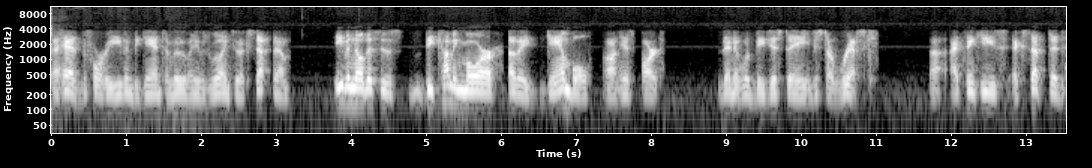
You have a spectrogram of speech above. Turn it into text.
ahead before he even began to move, and he was willing to accept them, even though this is becoming more of a gamble on his part than it would be just a just a risk. Uh, I think he's accepted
